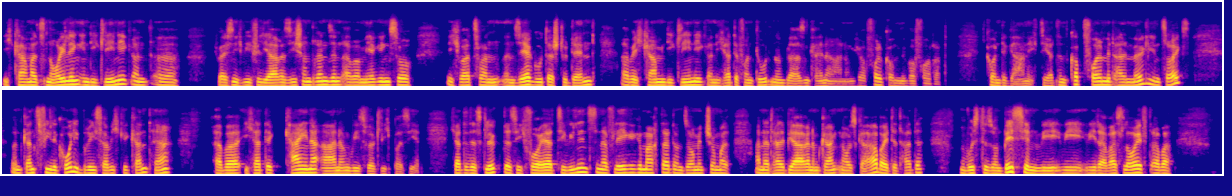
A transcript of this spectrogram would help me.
ich kam als Neuling in die Klinik und äh, ich weiß nicht, wie viele Jahre Sie schon drin sind, aber mir ging es so, ich war zwar ein, ein, sehr guter Student, aber ich kam in die Klinik und ich hatte von Tuten und Blasen keine Ahnung. Ich war vollkommen überfordert. Ich konnte gar nichts. Sie hatte den Kopf voll mit allem möglichen Zeugs und ganz viele Kolibris habe ich gekannt. Ja aber ich hatte keine Ahnung, wie es wirklich passiert. Ich hatte das Glück, dass ich vorher Zivildienst in der Pflege gemacht hatte und somit schon mal anderthalb Jahre einem Krankenhaus gearbeitet hatte und wusste so ein bisschen, wie, wie, wie da was läuft, aber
